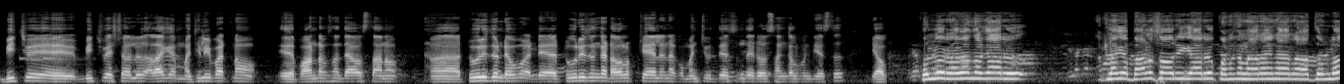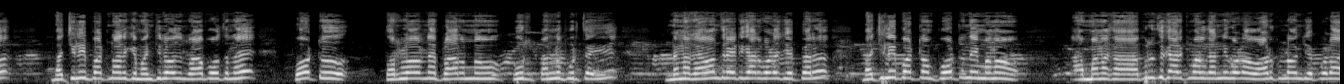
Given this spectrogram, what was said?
బీచ్ బీచ్ ఫెస్టివల్ అలాగే మచిలీపట్నం ఏ, పాండవసం దేవస్థానం టూరిజం టూరిజంగా డెవలప్ చేయాలని ఒక మంచి ఉద్దేశంతో ఈరోజు సంకల్పం చేస్తూ కొల్లూరు రవీంద్ర గారు అట్లాగే బాలసౌరి గారు కొనగల నారాయణ గారు ఆధ్వర్యంలో మచిలీపట్నానికి మంచి రోజులు రాబోతున్నాయి. పోర్టు త్వరలోనే ప్రారంభం పూర్తి పనులు పూర్తయ్యి. నిన్న రేవంత్ రెడ్డి గారు కూడా చెప్పారు మచిలీపట్నం పోర్టుని మనం మనకు అభివృద్ధి కార్యక్రమాలన్నీ కూడా వాడుకున్నామని చెప్పి కూడా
